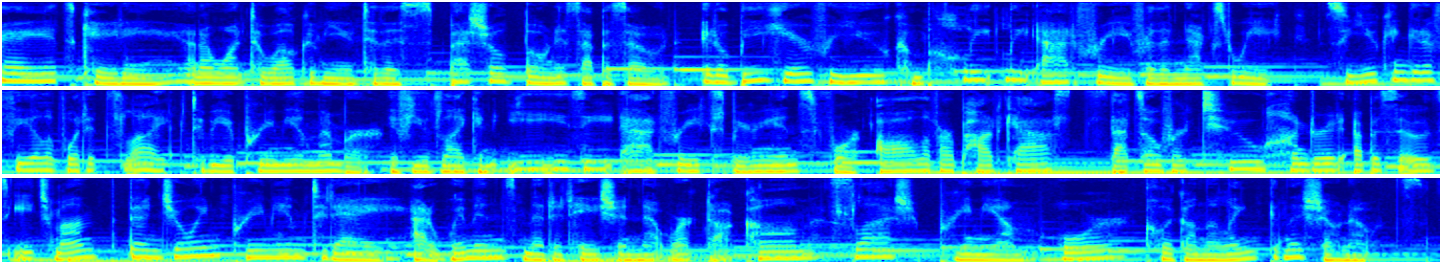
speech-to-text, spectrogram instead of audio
Hey, it's Katie, and I want to welcome you to this special bonus episode. It'll be here for you completely ad free for the next week, so you can get a feel of what it's like to be a premium member. If you'd like an easy ad free experience for all of our podcasts, that's over 200 episodes each month, then join premium today at womensmeditationnetwork.com slash premium or click on the link in the show notes.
